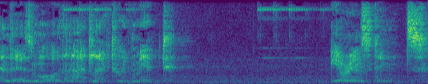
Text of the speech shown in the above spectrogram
and there's more than I'd like to admit, your instincts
